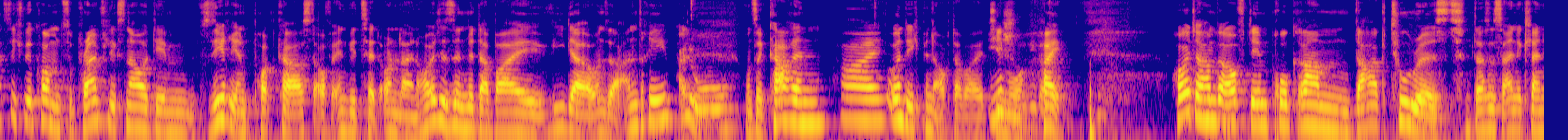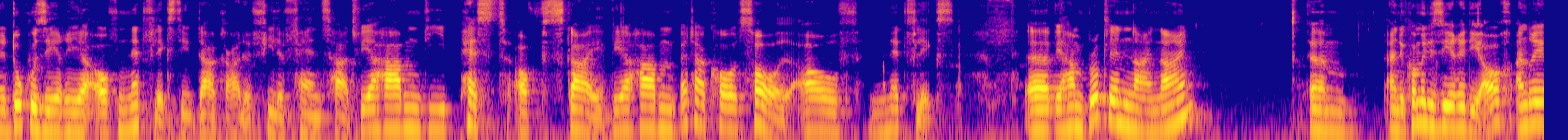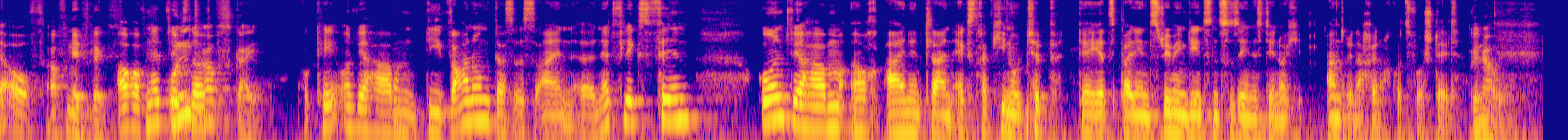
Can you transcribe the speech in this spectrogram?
Herzlich willkommen zu Primeflix Now, dem Serienpodcast auf NWZ Online. Heute sind mit dabei wieder unser André. Hallo. Unsere Karin. Hi. Und ich bin auch dabei, Timo. Hi. Heute haben wir auf dem Programm Dark Tourist. Das ist eine kleine Doku-Serie auf Netflix, die da gerade viele Fans hat. Wir haben die Pest auf Sky. Wir haben Better Call Saul auf Netflix. Äh, wir haben Brooklyn 99. Ähm, eine Comedy-Serie, die auch, André, auf, Auf Netflix. auch auf Netflix Und läuft. auf Sky. Okay, und wir haben die Warnung, das ist ein äh, Netflix-Film. Und wir haben auch einen kleinen extra Kinotipp, der jetzt bei den Streamingdiensten zu sehen ist, den euch André nachher noch kurz vorstellt. Genau.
